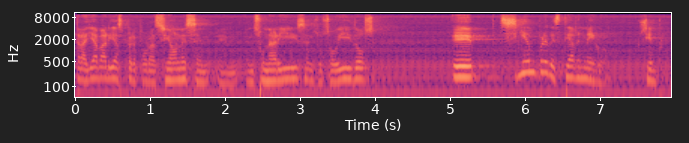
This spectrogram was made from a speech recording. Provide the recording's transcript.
Traía varias perforaciones en, su nariz, en sus oídos. Eh, siempre vestía de negro, siempre.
